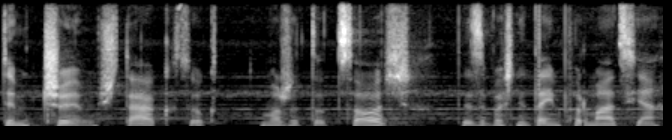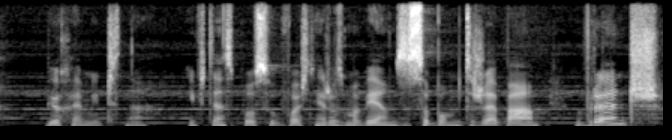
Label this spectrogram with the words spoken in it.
tym czymś, tak? To, może to coś, to jest właśnie ta informacja biochemiczna. I w ten sposób właśnie rozmawiają ze sobą drzewa. Wręcz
